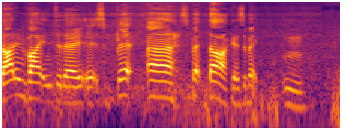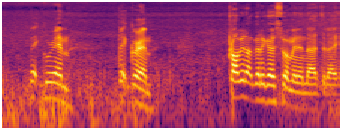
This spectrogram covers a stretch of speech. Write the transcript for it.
that inviting today. It's a bit, uh, it's a bit dark and it's a bit, mm, a bit grim, a bit grim. Probably not going to go swimming in there today.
